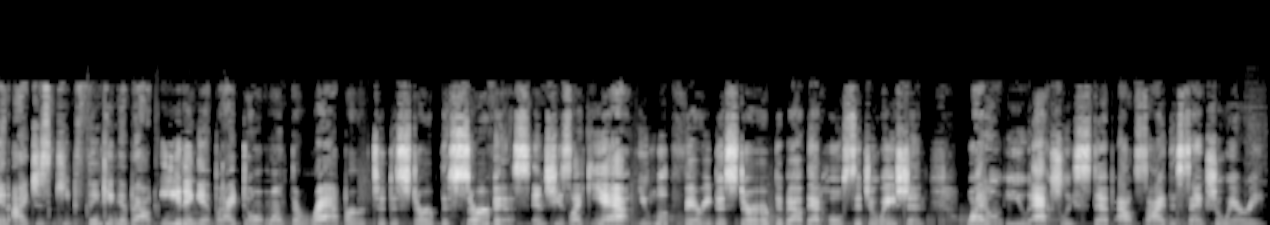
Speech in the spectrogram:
And I just keep thinking about eating it, but I don't want the wrapper to disturb the service. And she's like, Yeah, you look very disturbed about that whole situation. Why don't you actually step outside the sanctuary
